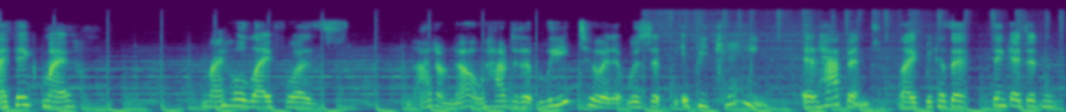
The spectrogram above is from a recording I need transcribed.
I think my my whole life was I don't know how did it lead to it. It was it, it became it happened like because I think I didn't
